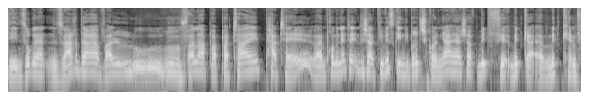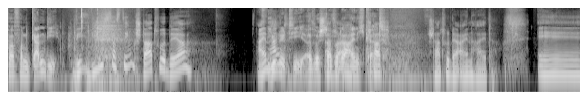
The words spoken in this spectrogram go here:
den sogenannten Sardar Vallabhbhai Patel, ein prominenter indischer Aktivist gegen die britische Kolonialherrschaft, mit, für, mit, äh, Mitkämpfer von Gandhi. wie, wie ist das Ding? Statue der Einheit? Unity, also Statue Also, der ah, Einigkeit. Stat- Statue der Einheit. Äh,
